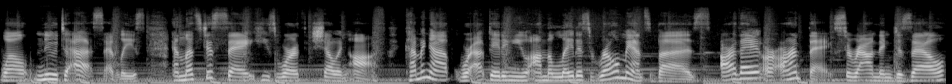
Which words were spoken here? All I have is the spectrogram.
Well, new to us, at least. And let's just say he's worth showing off. Coming up, we're updating you on the latest romance buzz. Are they or aren't they? Surrounding Gisele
